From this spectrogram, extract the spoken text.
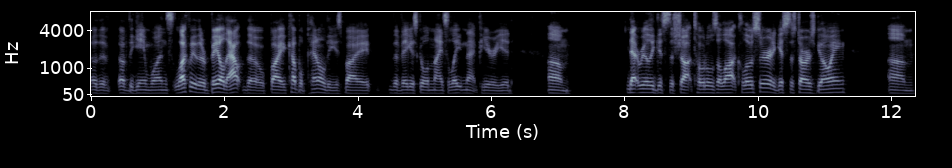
of the of the game ones. Luckily, they're bailed out though by a couple penalties by the Vegas Golden Knights late in that period. Um, that really gets the shot totals a lot closer. It gets the stars going. Um,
